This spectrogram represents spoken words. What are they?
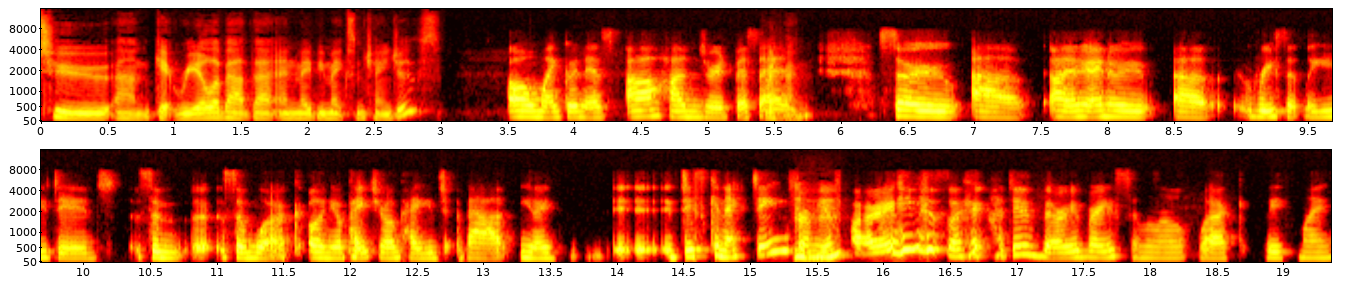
to um, get real about that and maybe make some changes? Oh my goodness, a hundred percent. So uh, I, I know uh, recently you did some uh, some work on your Patreon page about you know disconnecting from your phone. so I do very very similar work with my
